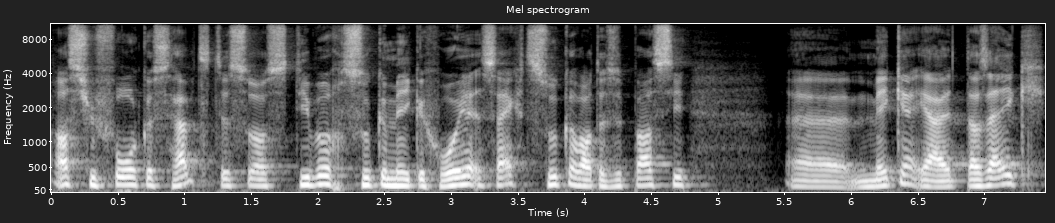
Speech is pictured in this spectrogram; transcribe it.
als je focus hebt, dus zoals Tibor zoeken, meken, gooien zegt, zoeken wat is je passie, uh, mikken, ja, dat is eigenlijk,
